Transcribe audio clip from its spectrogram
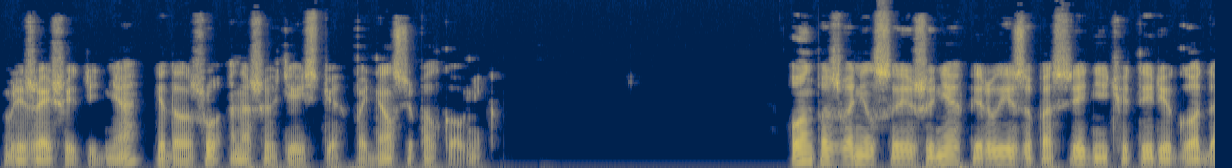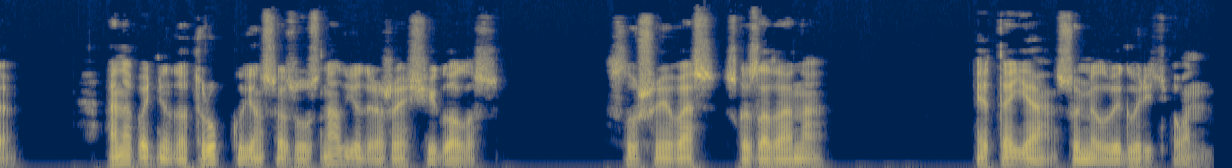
В ближайшие три дня я доложу о наших действиях, поднялся полковник. Он позвонил своей жене впервые за последние четыре года. Она подняла трубку, и он сразу узнал ее дрожащий голос. «Слушаю вас», — сказала она. «Это я», — сумел выговорить он.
